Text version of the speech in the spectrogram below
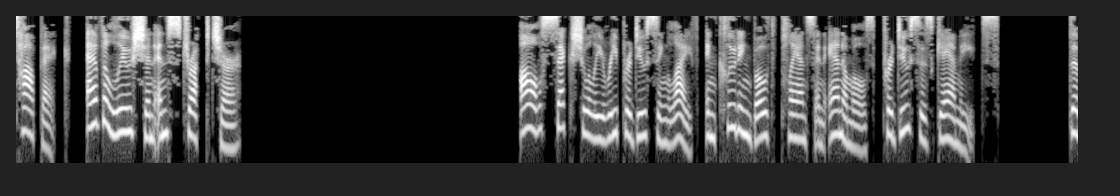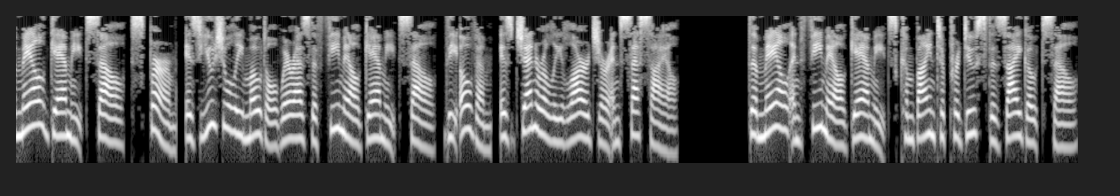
Topic: Evolution and structure. All sexually reproducing life, including both plants and animals, produces gametes. The male gamete cell, sperm, is usually motile whereas the female gamete cell, the ovum, is generally larger and sessile. The male and female gametes combine to produce the zygote cell.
